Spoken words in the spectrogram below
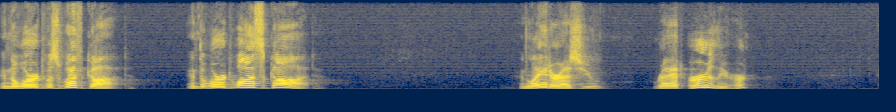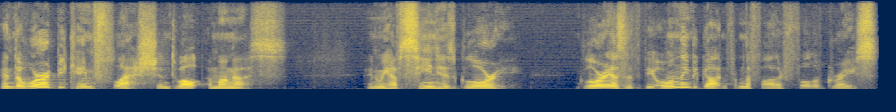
and the Word was with God, and the Word was God. And later, as you read earlier, and the Word became flesh and dwelt among us, and we have seen his glory Glory as of the only begotten from the Father, full of grace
